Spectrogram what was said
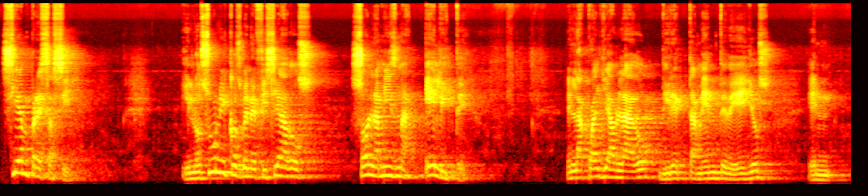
Siempre es así. Y los únicos beneficiados son la misma élite, en la cual ya he hablado directamente de ellos en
